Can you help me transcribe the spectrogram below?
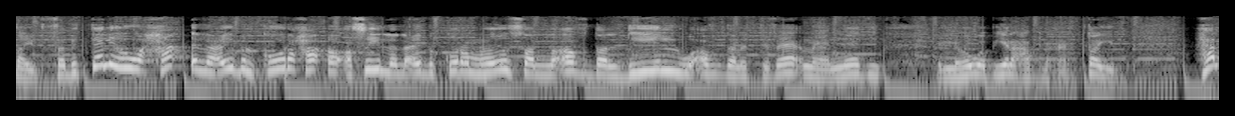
طيب فبالتالي هو حق لعيب الكورة حق أصيل للعيب الكورة إنه يوصل لأفضل ديل وأفضل اتفاق مع النادي اللي هو بيلعب معاه. طيب هل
